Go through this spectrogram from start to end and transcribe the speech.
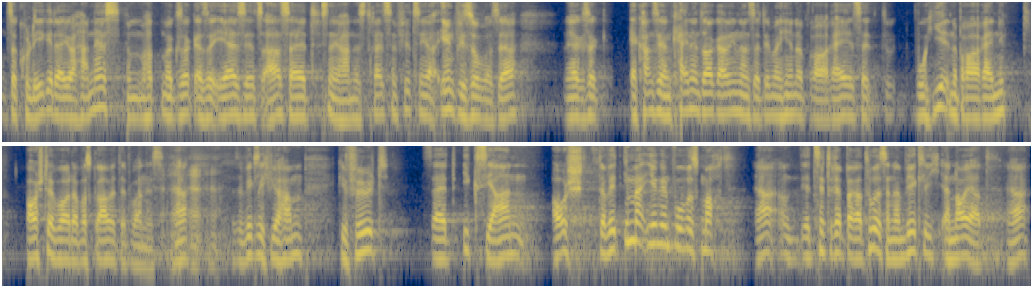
Unser Kollege, der Johannes, ähm, hat mal gesagt, also er ist jetzt auch seit Johannes 13, 14 Jahre, irgendwie sowas, ja. Und er hat gesagt, er kann sich an keinen Tag erinnern, seitdem er hier in der Brauerei ist, seit, wo hier in der Brauerei nicht Baustelle war oder was gearbeitet worden ist. Ja? Also wirklich, wir haben gefühlt seit x Jahren aus, da wird immer irgendwo was gemacht. Ja? Und jetzt nicht Reparatur, sondern wirklich erneuert. Ja?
